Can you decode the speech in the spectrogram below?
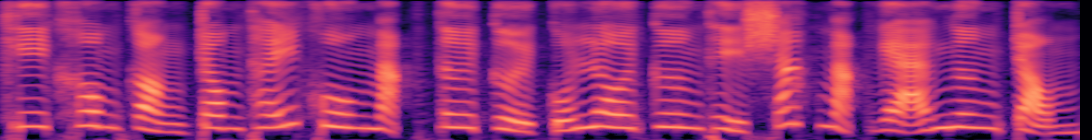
Khi không còn trông thấy khuôn mặt tươi cười của lôi cương thì sắc mặt gã ngưng trọng.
